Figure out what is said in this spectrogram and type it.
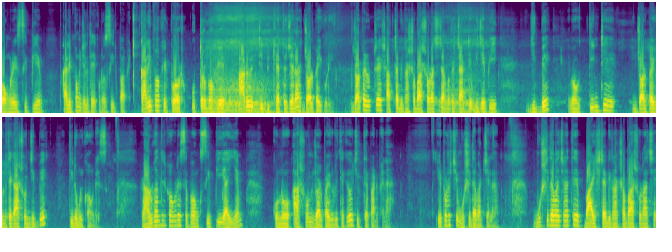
কংগ্রেস, সিপিএম, কালিম্পং জেলাতে কোনো সিট পাবে। কালিম্পংয়ের পর উত্তরবঙ্গের আরও একটি বিখ্যাত জেলা জলপাইগুড়ি। জলপাইগুড়িতে সাতটা বিধানসভা আসন আছে, যার মধ্যে চারটে বিজেপি জিতবে এবং তিনটে জলপাইগুড়ি থেকে আসন জিতবে তৃণমূল কংগ্রেস। রাহুল গান্ধীর কংগ্রেস এবং সিপিআইএম কোনো আসন জলপাইগুড়ি থেকেও জিততে পারবে না। এরপর হচ্ছে মুর্শিদাবাদ জেলা। মুর্শিদাবাদ জেলাতে বাইশটা বিধানসভা আসন আছে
